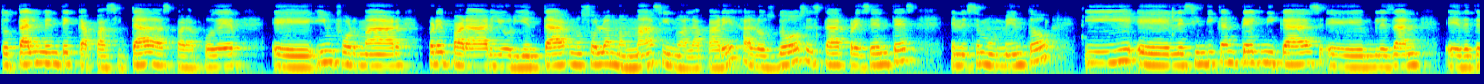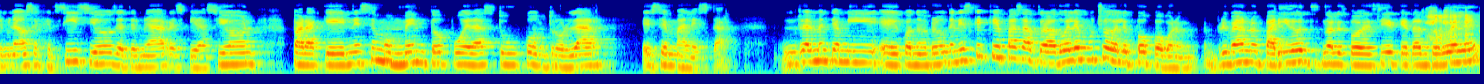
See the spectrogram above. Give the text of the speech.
totalmente capacitadas para poder eh, informar, preparar y orientar no solo a mamá, sino a la pareja, a los dos estar presentes en ese momento y les indican técnicas, les dan determinados ejercicios, determinada respiración, para que en ese momento puedas tú controlar ese malestar realmente a mí, eh, cuando me preguntan, es que, ¿qué pasa, doctora? ¿Duele mucho duele poco? Bueno, primero no he parido, entonces no les puedo decir qué tanto duele.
